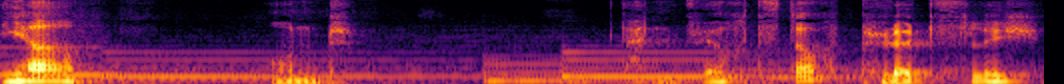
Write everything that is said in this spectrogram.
Ja, und dann wird's doch plötzlich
